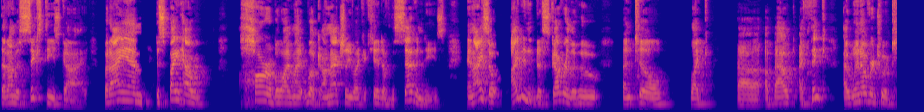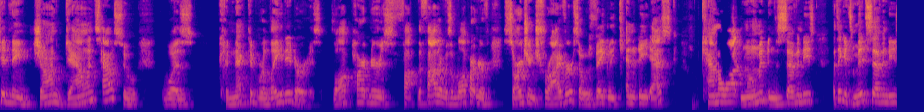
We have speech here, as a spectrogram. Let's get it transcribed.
that I'm a '60s guy, but I am, despite how horrible I might look. I'm actually like a kid of the 70s, and I so I didn't discover the Who until like uh, about I think I went over to a kid named John Gallant's house who was connected, related, or his law partner's fa- the father was a law partner of Sargent Shriver, so it was vaguely Kennedy esque. Camelot moment in the 70s. I think it's mid 70s,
